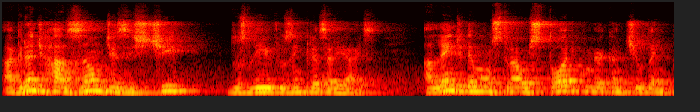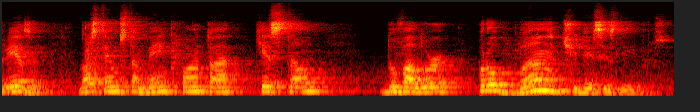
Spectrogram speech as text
a grande razão de existir dos livros empresariais. Além de demonstrar o histórico mercantil da empresa, nós temos também quanto à questão do valor probante desses livros.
